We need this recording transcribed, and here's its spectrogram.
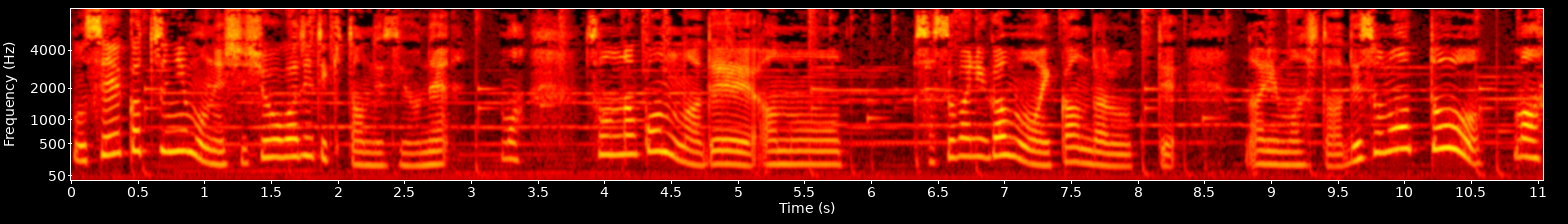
もう生活にもね、支障が出てきたんですよね。まあ、そんなこんなで、あのさすがにガムはいかんだろうってなりました。で、その後、まあ、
